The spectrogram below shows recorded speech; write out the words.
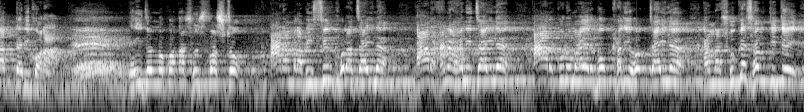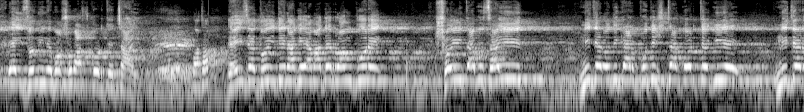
গাদ্দারি করা। এই জন্য কথা সুস্পষ্ট, আর আমরা বিশৃঙ্খলা চাই না। আর হানাহানি চাই না, আর কোনো মায়ের বুক খালি হোক চাই না, আমরা সুখে শান্তিতে এই জমিনে বসবাস করতে চাই। কথা এই যে দুই দিন আগে আমাদের রংপুরে শহীদ আবু সাইদ নিজের অধিকার প্রতিষ্ঠা করতে গিয়ে নিজের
